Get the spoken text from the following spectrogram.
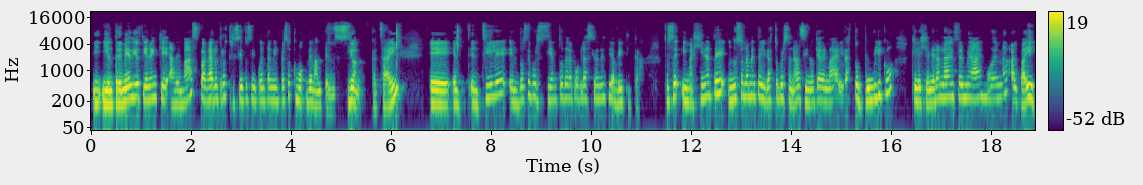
y, entre medio tienen que además pagar otros 350 mil pesos como de mantención, ¿cachai? Eh, en Chile el 12% de la población es diabética. Entonces, imagínate no solamente el gasto personal, sino que además el gasto público que le generan las enfermedades modernas al país.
